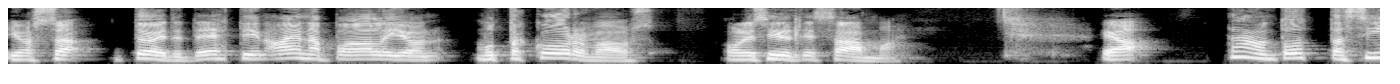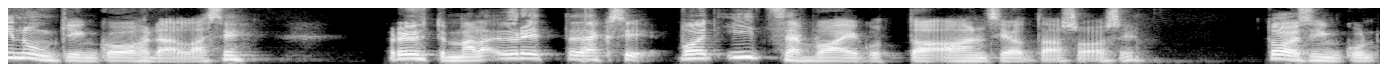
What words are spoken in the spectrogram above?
jossa töitä tehtiin aina paljon, mutta korvaus oli silti sama. Ja tämä on totta sinunkin kohdallasi. Ryhtymällä yrittäjäksi voit itse vaikuttaa ansiotasosi, toisin kuin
